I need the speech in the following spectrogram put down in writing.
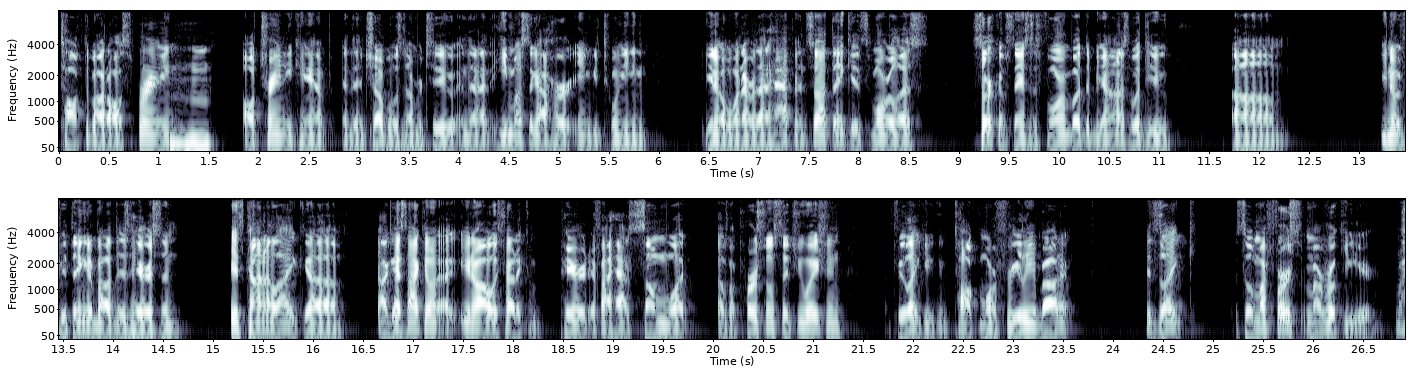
talked about all spring, Mm-hmm. all training camp, and then Chubb was number two, and then I, he must have got hurt in between, you know, whenever that happened. So I think it's more or less circumstances for him. But to be honest with you, um, you know, if you're thinking about this, Harrison, it's kind of like uh, I guess I can, you know, I always try to compare it if I have somewhat of a personal situation. I feel like you can talk more freely about it. It's like so my first my rookie year, my,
